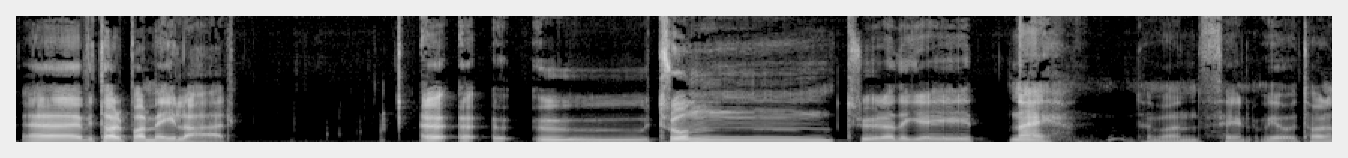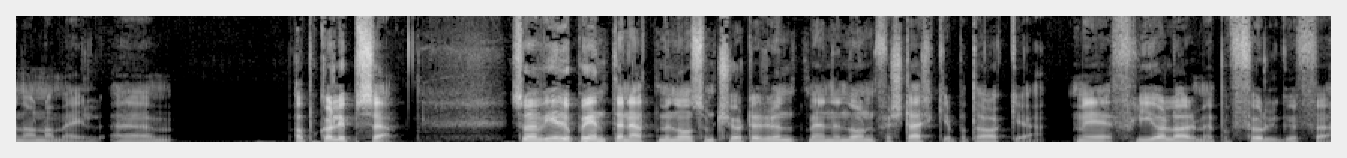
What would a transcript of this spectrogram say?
Uh, vi tar et par mailer her. Uh, uh, Trond, tror jeg det er greit Nei, det var en feil. Vi tar en annen mail. Apokalypse. Så en video på internett med noen som kjørte rundt med en enorm forsterker på taket, med flyalarmer på full guffe.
